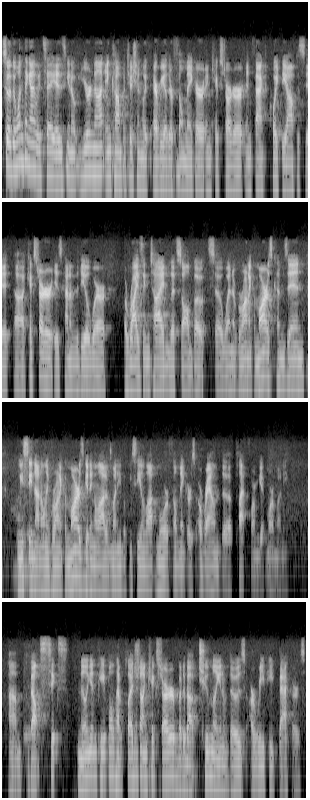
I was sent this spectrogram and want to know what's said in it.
so the one thing I would say is, you know, you're not in competition with every other filmmaker in Kickstarter. In fact, quite the opposite. Uh, Kickstarter is kind of the deal where a rising tide lifts all boats. So when a Veronica Mars comes in, we see not only Veronica Mars getting a lot of money, but we see a lot more filmmakers around the platform get more money. Um, about 6 million people have pledged on Kickstarter, but about 2 million of those are repeat backers.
